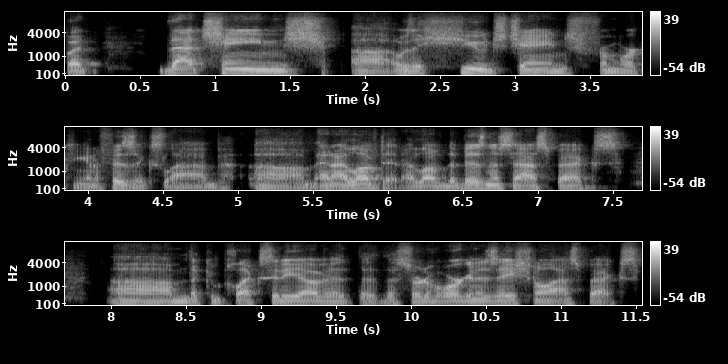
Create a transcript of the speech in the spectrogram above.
But that change uh, was a huge change from working in a physics lab, um, and I loved it. I loved the business aspects, um, the complexity of it, the, the sort of organizational aspects.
